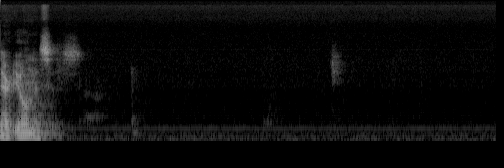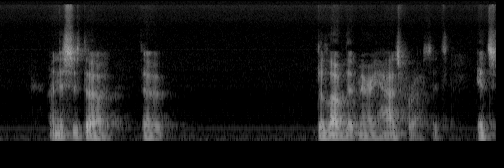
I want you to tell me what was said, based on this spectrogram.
their illnesses And this is the, the, the love that Mary has for us. It's, it's,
